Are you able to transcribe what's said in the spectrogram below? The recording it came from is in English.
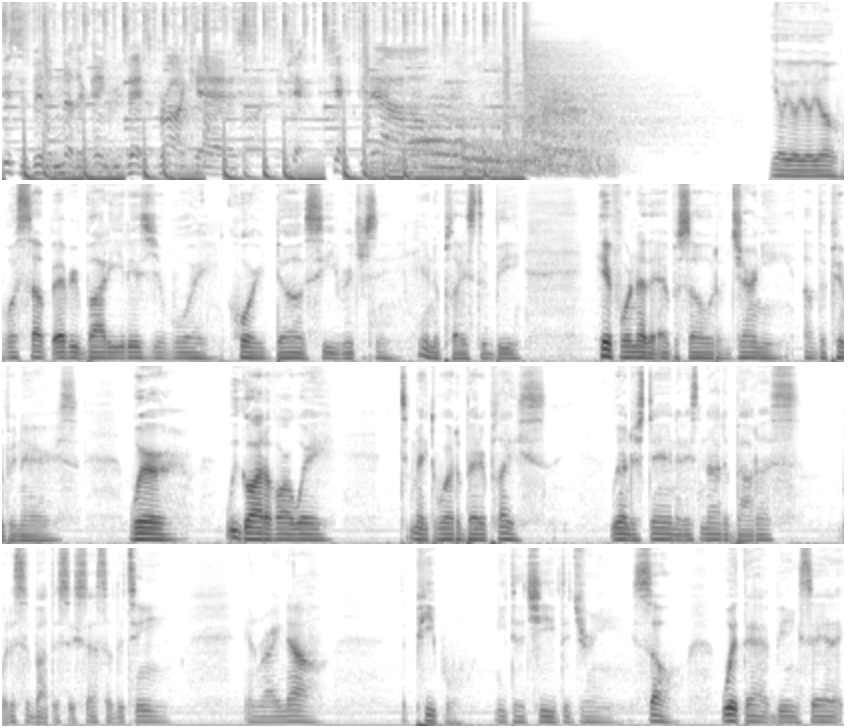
This has been another Angry Vets broadcast. Check, check it out. Yo, yo, yo, yo, what's up, everybody? It is your boy, Corey Dub-C. Richardson, here in the place to be. Here for another episode of Journey of the Pippainaires, where we go out of our way to make the world a better place. We understand that it's not about us, but it's about the success of the team. And right now, the people need to achieve the dream. So, with that being said,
